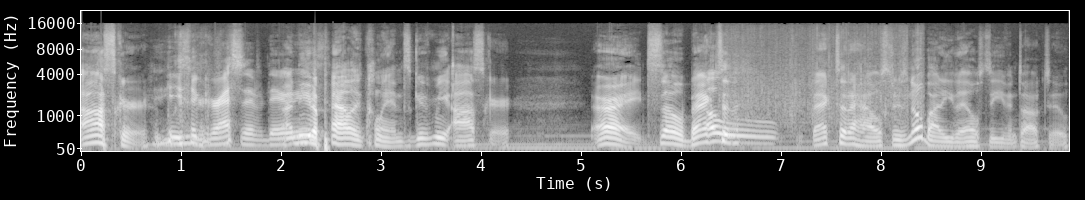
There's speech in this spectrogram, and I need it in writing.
Oscar. He's aggressive, dude. I need a palate cleanse. Give me Oscar. All right, so back to the, Oh, back to the house. There's nobody else to even talk to,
